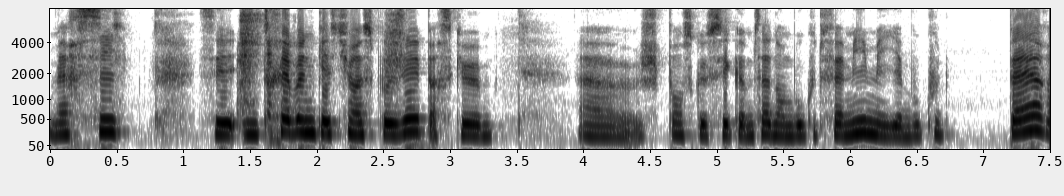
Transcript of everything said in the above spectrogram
Merci. C'est une très bonne question à se poser parce que euh, je pense que c'est comme ça dans beaucoup de familles, mais il y a beaucoup de pères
